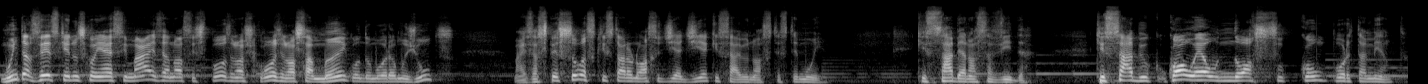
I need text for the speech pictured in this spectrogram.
Muitas vezes quem nos conhece mais é a nossa esposa, nosso cônjuge, nossa mãe, quando moramos juntos. Mas as pessoas que estão no nosso dia a dia que sabem o nosso testemunho, que sabem a nossa vida, que sabem qual é o nosso comportamento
